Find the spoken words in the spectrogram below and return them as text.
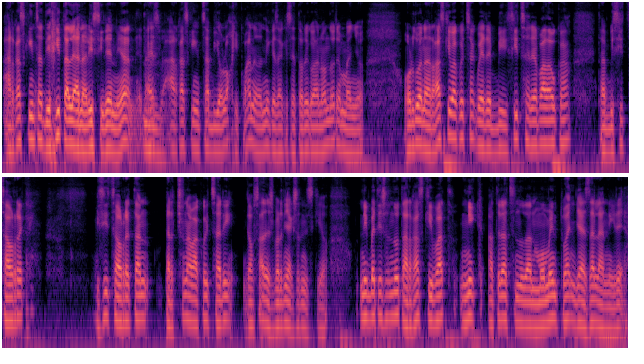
argazkintza digitalean ari zirenean, eta ez mm. argazkintza biologikoan, edo nik ezak izetoriko den ondoren, baino orduan argazki bakoitzak bere bizitza ere badauka, eta bizitza horrek, bizitza horretan pertsona bakoitzari gauza desberdinak esaten dizkio. Nik beti esan dut argazki bat, nik ateratzen dudan momentuan ja ez dela nirea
